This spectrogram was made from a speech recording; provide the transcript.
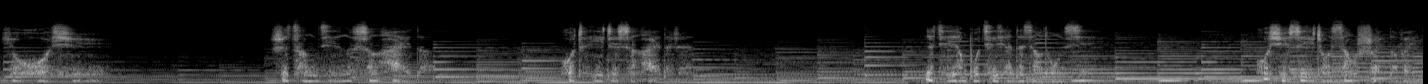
又或许是曾经深爱的，或者一直深爱的人。那几样不起眼的小东西，或许是一种香水的味道。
